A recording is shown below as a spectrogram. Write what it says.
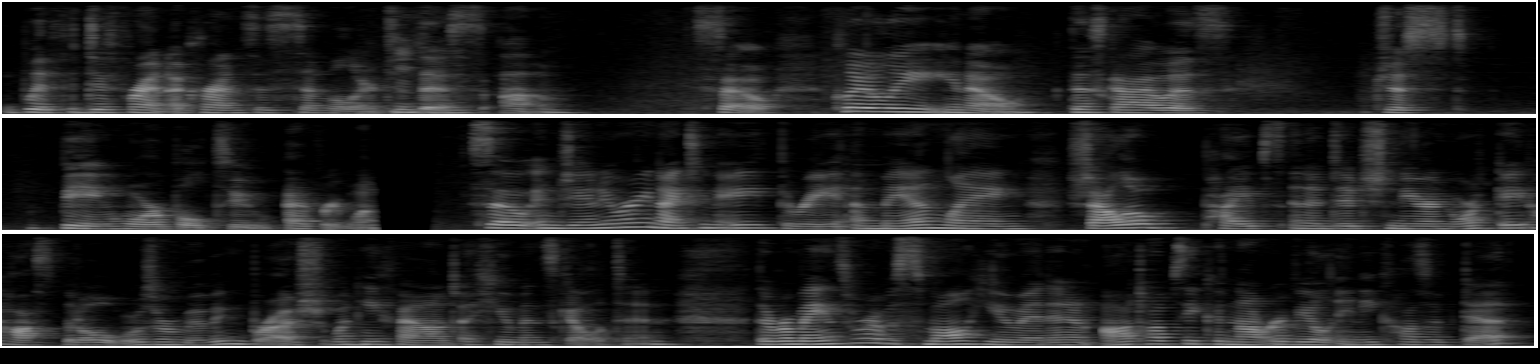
with different occurrences similar to mm-hmm. this. Um, so clearly, you know, this guy was just being horrible to everyone. So in January 1983, a man laying shallow pipes in a ditch near Northgate Hospital was removing brush when he found a human skeleton. The remains were of a small human, and an autopsy could not reveal any cause of death.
